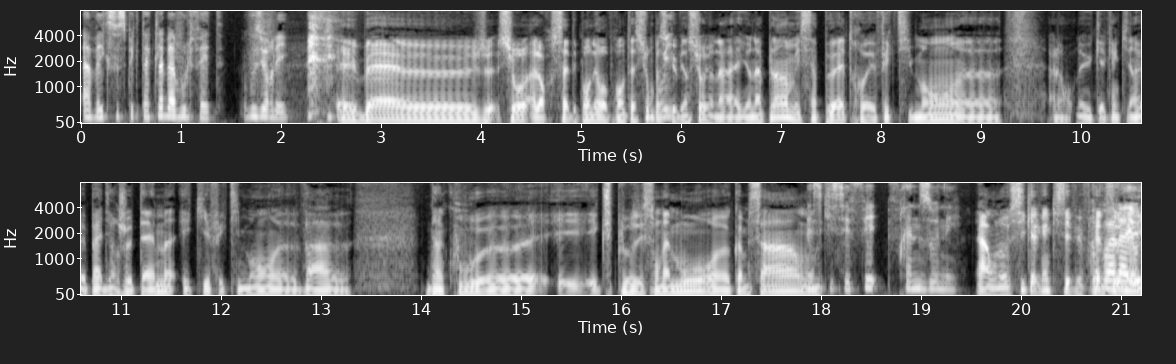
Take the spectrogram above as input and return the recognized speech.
avec ce spectacle-là, bah, vous le faites, vous hurlez. Eh ben, euh, je- sur, alors ça dépend des représentations parce Oui. que bien sûr il y en a, il y en a plein, mais ça peut être euh, effectivement. euh, alors on a eu quelqu'un qui n'arrivait pas à dire je t'aime et qui effectivement va d'un coup euh, e- exploser son amour euh, comme ça. On- Est-ce qu'il s'est fait friendzoner? Ah, on a aussi quelqu'un qui s'est fait friendzoner,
